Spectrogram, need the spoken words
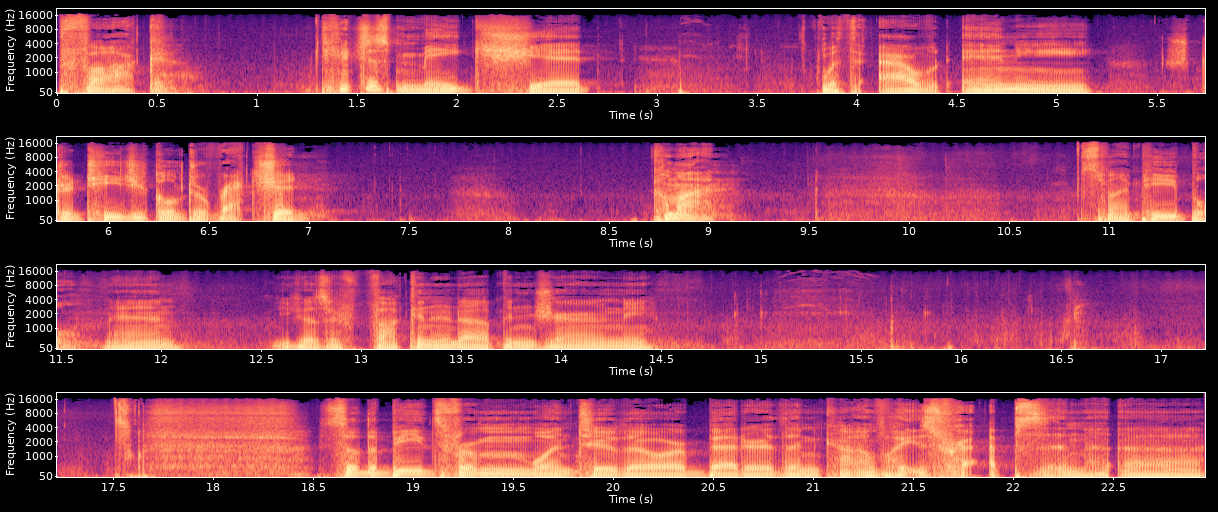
fuck. You can't just make shit without any strategical direction. Come on. It's my people, man. You guys are fucking it up in Germany. So the beats from Wun Two though are better than Conway's raps, and uh,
